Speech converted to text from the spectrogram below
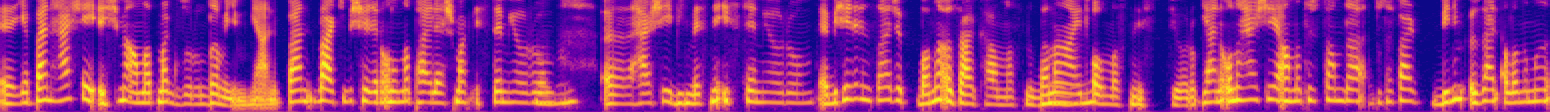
E, ya ben her şeyi eşime anlatmak zorunda mıyım? Yani ben belki bir şeyleri onunla paylaşmak istemiyorum. E, her şeyi bilmesini istemiyorum. E, bir şeylerin sadece bana özel kalmasını, bana Hı-hı. ait olmasını istiyorum. Yani ona her şeyi anlatırsam da bu sefer benim özel alanımı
